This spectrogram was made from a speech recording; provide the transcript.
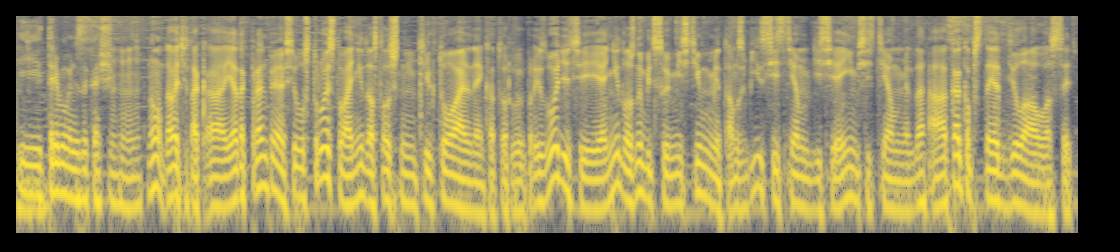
и требования заказчика. Мгм. Ну, давайте так. а, Я так правильно понимаю, все устройства, они достаточно интеллектуальные, которые вы производите, и они должны быть совместимыми там с BIS-системами, DCIM-системами, да? А как обстоят дела у вас с этим?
